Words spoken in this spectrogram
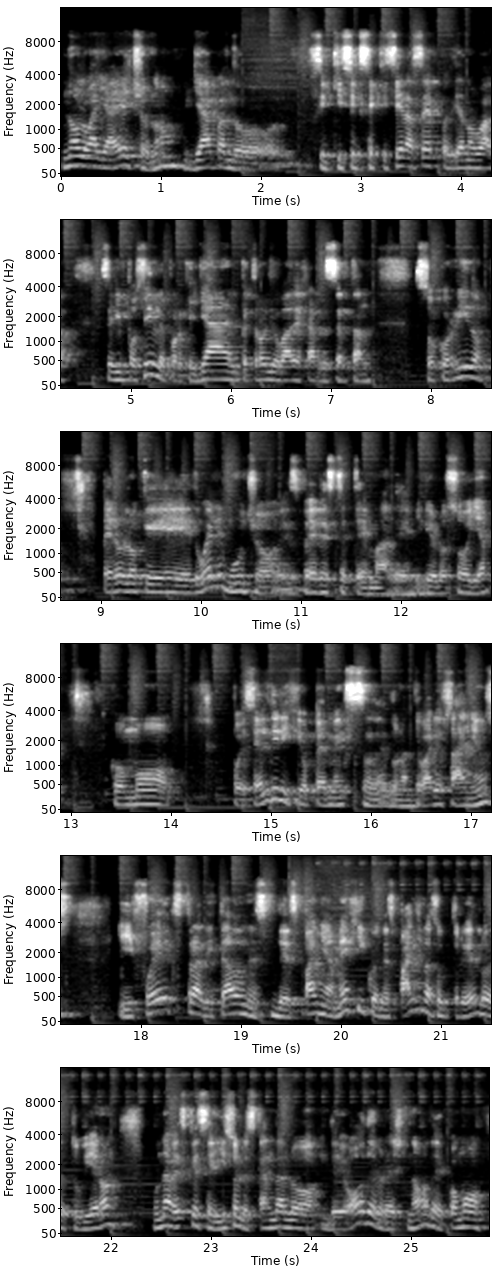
no lo haya hecho, ¿no? Ya cuando si, se quisiera hacer, pues ya no va a ser imposible porque ya el petróleo va a dejar de ser tan socorrido. Pero lo que duele mucho es ver este tema de Emilio Lozoya, como pues él dirigió Pemex eh, durante varios años y fue extraditado de España a México. En España las autoridades lo detuvieron una vez que se hizo el escándalo de Odebrecht, ¿no? De cómo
